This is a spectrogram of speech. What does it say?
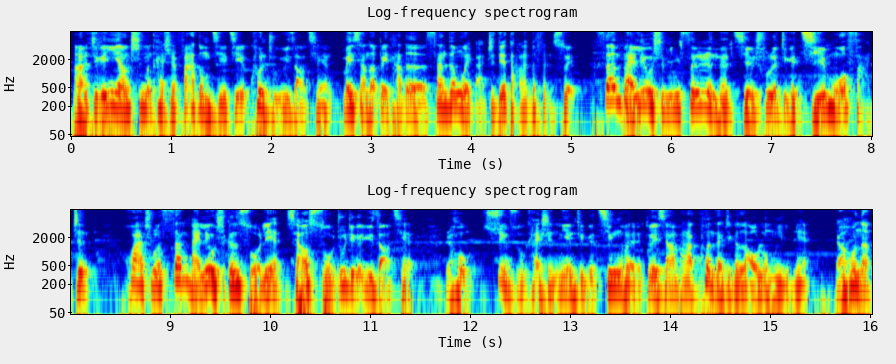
啊，这个阴阳师们开始发动结界，困住玉藻前，没想到被他的三根尾巴直接打了个粉碎。三百六十名僧人呢，结出了这个结魔法阵，画出了三百六十根锁链，想要锁住这个玉藻前，然后迅速开始念这个经文，对，想要把他困在这个牢笼里面。然后呢，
